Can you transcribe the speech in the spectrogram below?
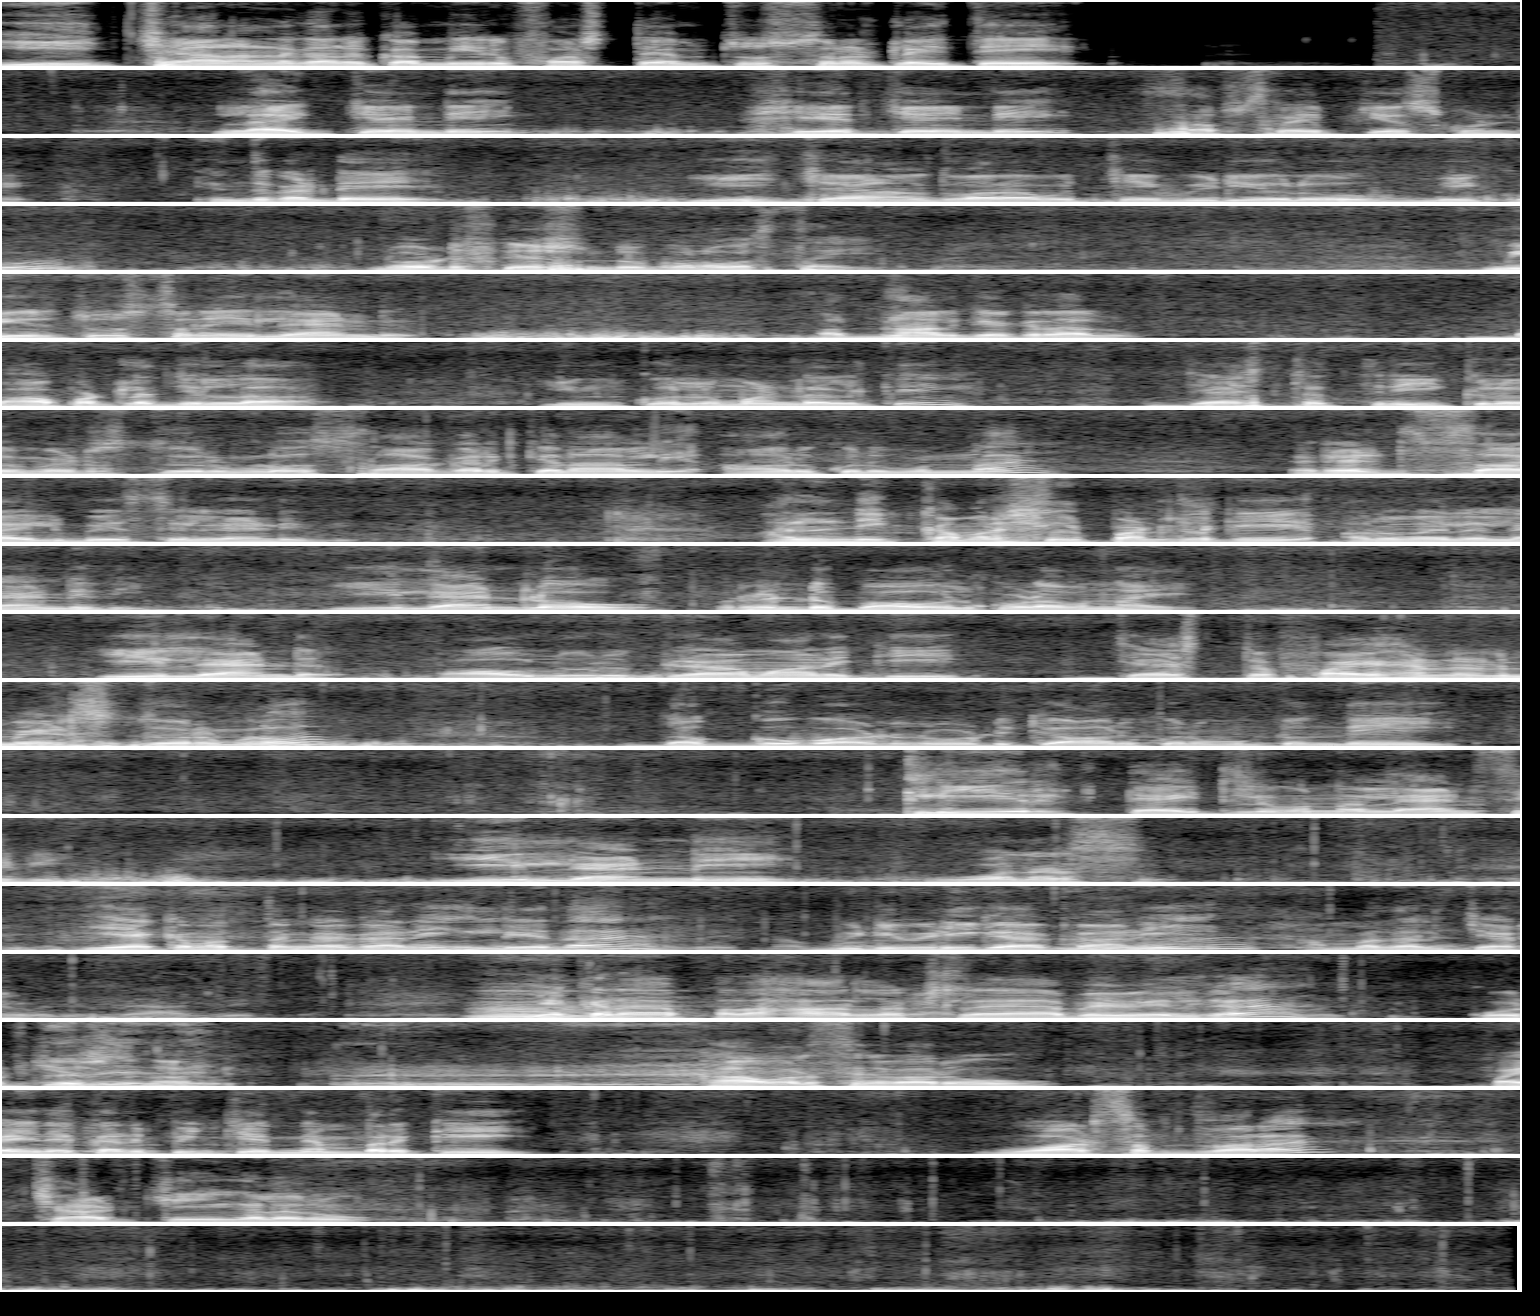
ఈ ఛానల్ కనుక మీరు ఫస్ట్ టైం చూస్తున్నట్లయితే లైక్ చేయండి షేర్ చేయండి సబ్స్క్రైబ్ చేసుకోండి. ఎందుకంటే ఈ ఛానల్ ద్వారా వచ్చే వీడియోలు మీకు నోటిఫికేషన్ రూపంలో వస్తాయి. మీరు చూస్తున్న ఈ ల్యాండ్ పద్నాలుగు ఎకరాలు. బాపట్ల జిల్లా ఇంకొల్లు మండలికి జస్ట్ త్రీ కిలోమీటర్స్ దూరంలో సాగర్ కెనాల్ని ఆనుకుని ఉన్న రెడ్ సాయిల్ బేస్డ్ ల్యాండ్ ఇది. అన్ని కమర్షియల్ పంటలకి అనువైన ల్యాండ్ ఇది. ఈ ల్యాండ్లో రెండు బావులు కూడా ఉన్నాయి. ఈ ల్యాండ్ పావులూరు గ్రామానికి జస్ట్ ఫైవ్ హండ్రెడ్ మీటర్స్ దూరంలో దగ్గుబాటు రోడ్డుకి ఆనుకుని ఉంటుంది. క్లియర్ టైటిల్ ఉన్న ల్యాండ్స్ ఇవి. ఈ ల్యాండ్ని ఓనర్స్ ఏకమొత్తంగా కానీ లేదా విడివిడిగా కానీ అమ్మదలిచారు. ఎకరా పదహారు లక్షల యాభై వేలుగా కోట్ చేస్తున్నారు. కావలసిన వారు పైన కనిపించే నెంబర్కి వాట్సాప్ ద్వారా చాట్ చేయగలరు.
